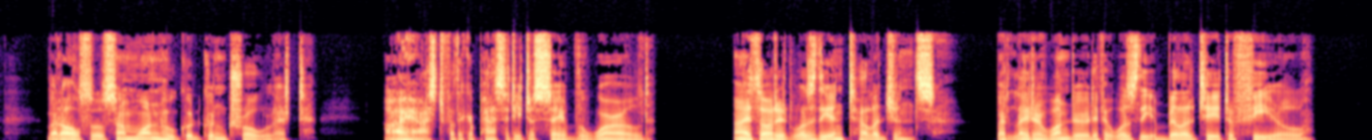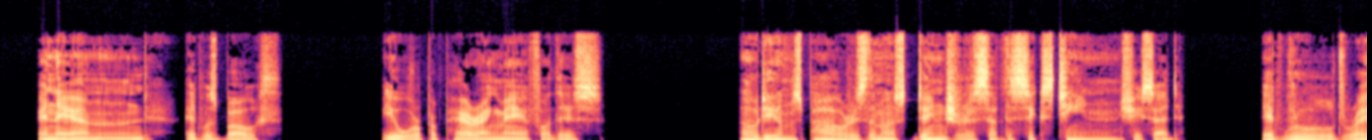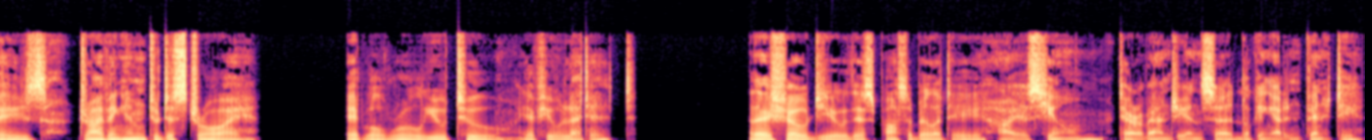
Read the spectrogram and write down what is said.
but also someone who could control it. I asked for the capacity to save the world. I thought it was the intelligence, but later wondered if it was the ability to feel. In the end, it was both. You were preparing me for this. Odium's power is the most dangerous of the sixteen, she said. It ruled Rayse, driving him to destroy. It will rule you too, if you let it. They showed you this possibility, I assume, Taravangian said, looking at infinity.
